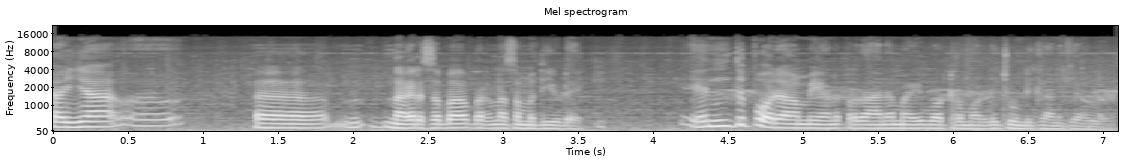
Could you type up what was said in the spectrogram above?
കഴിഞ്ഞ നഗരസഭാ ഭരണസമിതിയുടെ എന്ത് പോരായ്മയാണ് പ്രധാനമായി വോട്ടർമാരോട് ചൂണ്ടിക്കാണിക്കാനുള്ളത്?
